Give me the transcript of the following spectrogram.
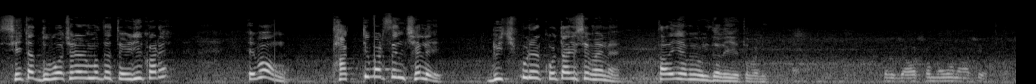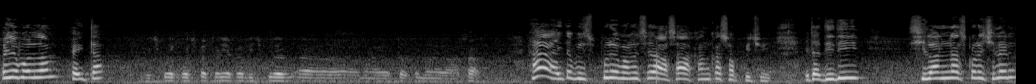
সেটা দু বছরের মধ্যে তৈরি করে এবং থার্টি পার্সেন্ট ছেলে বীজপুরের কোটা হিসেবে নেয় তাহলেই আমি ওই দলে যেতে পারি। তবে যাওয়ার সম্ভাবনা আছে? ওই যে বললাম এইটা। বীজপুরের কোচ ফ্যাক্টরি একটা বীজপুরের আহ, মানে মানে আশা। হ্যাঁ এটা বিশপুরে মানুষের আশা আকাঙ্ক্ষা সব কিছুই এটা দিদি শিলান্যাস করেছিলেন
